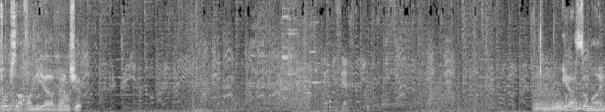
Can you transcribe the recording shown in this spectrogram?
torps off on the uh, battleship. Yeah, so mine.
